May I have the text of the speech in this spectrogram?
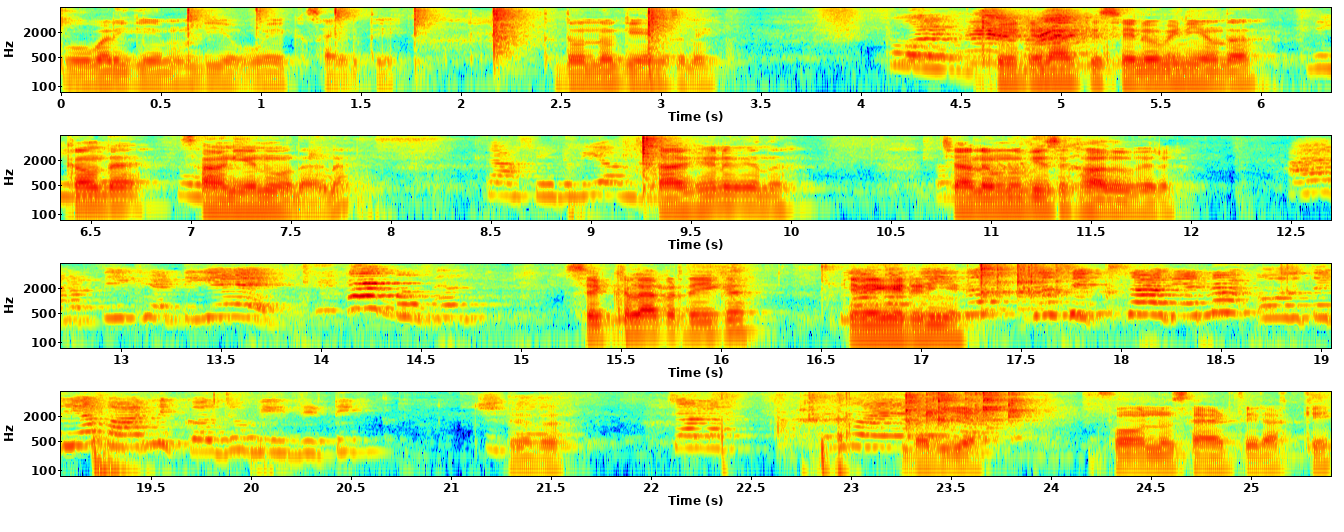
ਉਹ ਵਾਲੀ ਗੇਮ ਹੁੰਦੀ ਹੈ ਉਹ ਇੱਕ ਸਾਈਡ ਤੇ। ਤੇ ਦੋਨੋਂ ਗੇਮਸ ਨੇ। ਖੇਡਣਾ ਕਿਸੇ ਨੂੰ ਵੀ ਨਹੀਂ ਆਉਂਦਾ। ਕਾਉਂਦਾ ਸਾਨੀਆ ਨੂੰ ਆਉਂਦਾ ਹੈ ਨਾ। ਕਾਫੀ ਨੂੰ ਵੀ ਆਉਂਦਾ। ਕਾਫੀਆਂ ਨੂੰ ਵੀ ਆਉਂਦਾ। ਚੱਲ ਉਹਨੂੰ ਵੀ ਸਿਖਾ ਦਿਓ ਫਿਰ। ਆਇਆ ਖੇਡੀਏ। ਸਿੱਖ ਲੈ ਪ੍ਰਤੀਕ। ਕਿਵੇਂ ਖੇਡਣੀ ਹੈ? ਜੋ 6 ਆ ਗਿਆ ਨਾ ਉਹ ਤੇਰੀ ਆ ਬਾਹਰ ਨਿਕਲ ਜੂਗੀ ਡਿਟੀ ਚਲੋ। ਵਧੀਆ। ਫੋਨ ਨੂੰ ਸਾਈਡ ਤੇ ਰੱਖ ਕੇ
